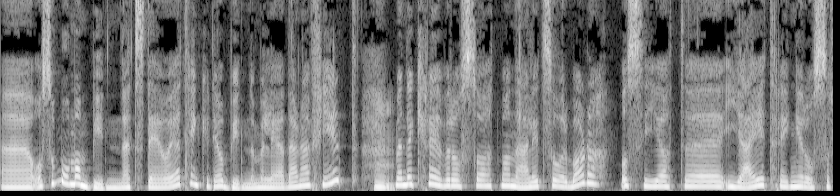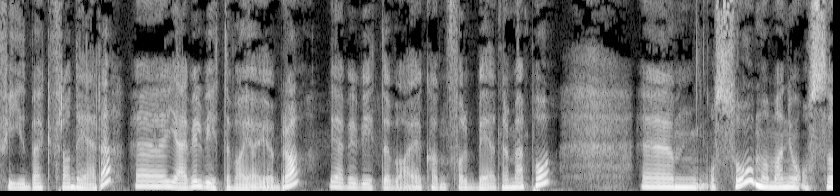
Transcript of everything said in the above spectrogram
Eh, Og så må man begynne et sted, og jeg tenker det å begynne med lederen er fint, men det krever også at man er litt sårbar, da, og si at eh, jeg trenger også feedback fra dere. Eh, Jeg vil vite hva jeg gjør bra, jeg vil vite hva jeg kan forbedre meg på. Um, og så må man jo også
